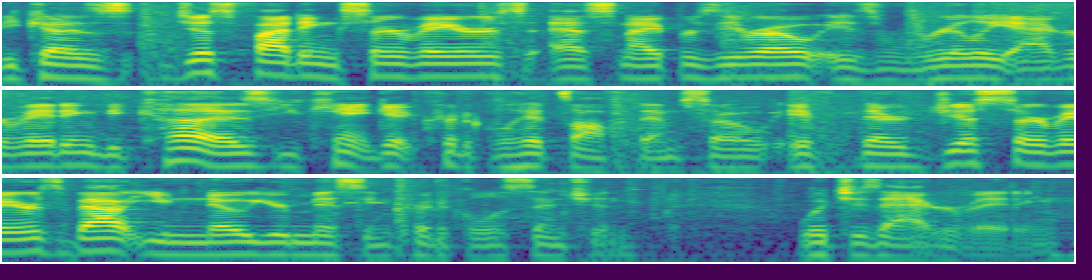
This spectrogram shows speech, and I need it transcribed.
Because just fighting surveyors as Sniper Zer0 is really aggravating because you can't get critical hits off them. So if they're just surveyors about, you know you're missing critical ascension, which is aggravating.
